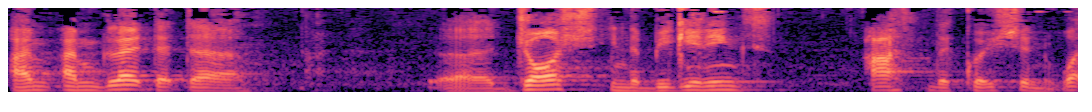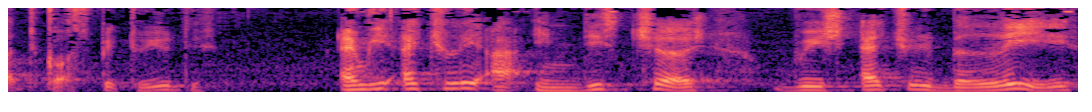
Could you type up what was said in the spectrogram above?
I'm, I'm glad that uh, uh, Josh in the beginning asked the question, what God speak to you? And we actually are in this church which actually believe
